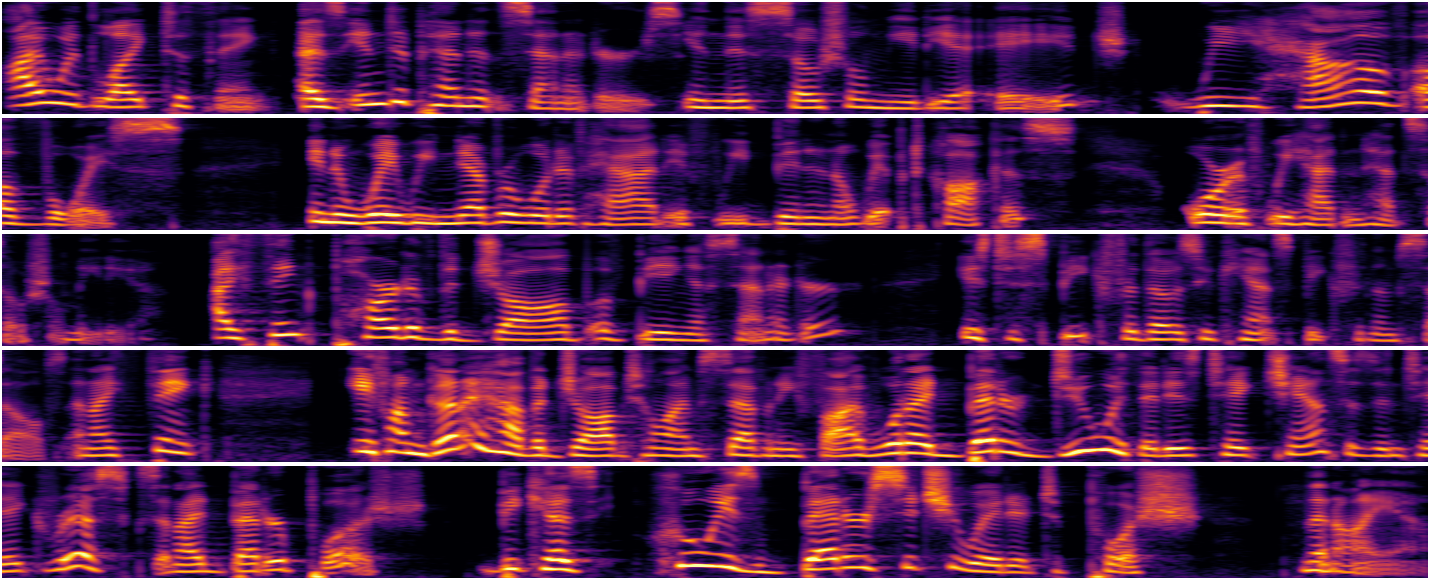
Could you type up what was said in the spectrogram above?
I would like to think, as independent senators in this social media age, we have a voice in a way we never would have had if we'd been in a whipped caucus or if we hadn't had social media. I think part of the job of being a senator is to speak for those who can't speak for themselves. And I think if I'm going to have a job till I'm 75, what I'd better do with it is take chances and take risks, and I'd better push because who is better situated to push than I am?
